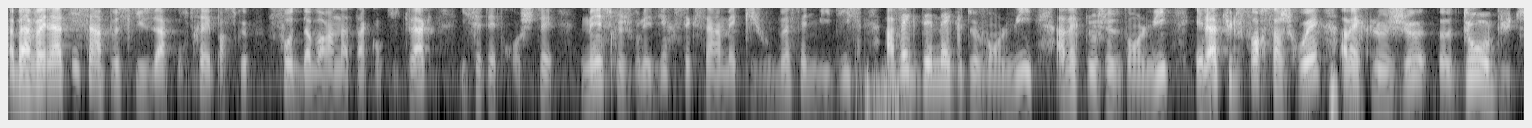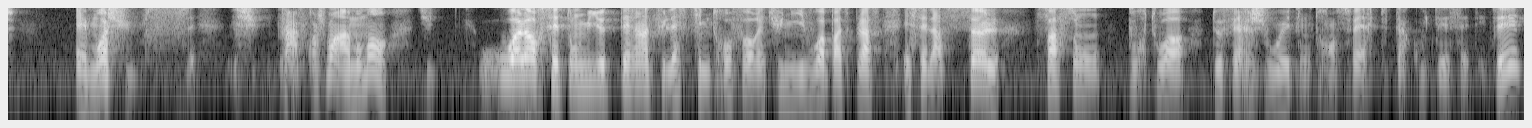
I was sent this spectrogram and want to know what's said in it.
Eh ben, Venati, c'est un peu ce qu'il faisait à Courtrai, parce que faute d'avoir un attaquant qui claque, il s'était projeté. Mais ce que je voulais dire, c'est que c'est un mec qui joue 9,5-10 avec des mecs devant lui, avec le jeu devant lui, et là, tu le forces à jouer avec le jeu euh, dos au but. Et moi, je suis. je suis- enfin, franchement, à un moment, tu, ou alors c'est ton milieu de terrain, tu l'estimes trop fort et tu n'y vois pas de place. Et c'est la seule façon pour toi de faire jouer ton transfert qui t'a coûté cet été.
